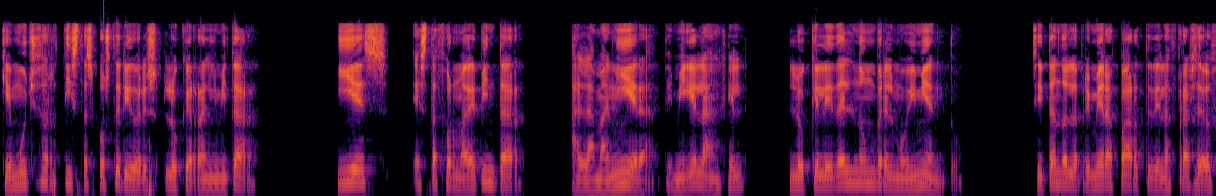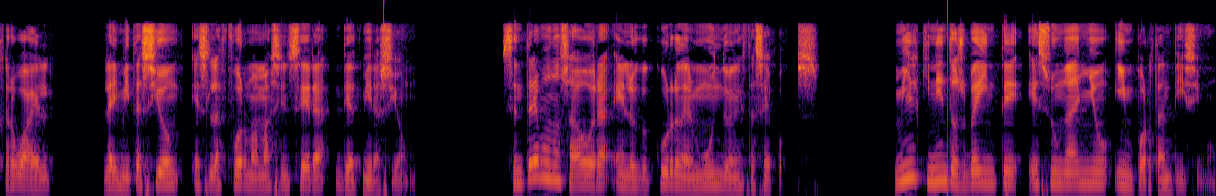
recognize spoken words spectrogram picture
que muchos artistas posteriores lo querrán imitar. Y es esta forma de pintar, a la manera de Miguel Ángel, lo que le da el nombre al movimiento. Citando la primera parte de la frase de Oscar Wilde, la imitación es la forma más sincera de admiración. Centrémonos ahora en lo que ocurre en el mundo en estas épocas. 1520 es un año importantísimo,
